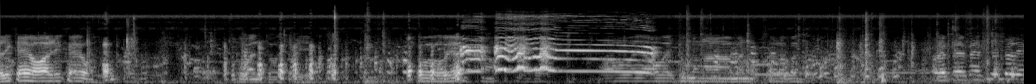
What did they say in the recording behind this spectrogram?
Oh, hali kayo, hali kayo. One, two, three. So, yan. Away-away itong mga manok sa labas. Ay, pepe, sandali.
